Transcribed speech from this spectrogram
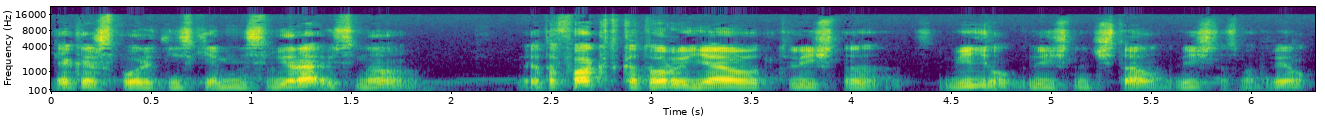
Я, конечно, спорить ни с кем не собираюсь, но это факт, который я вот лично видел, лично читал, лично смотрел.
